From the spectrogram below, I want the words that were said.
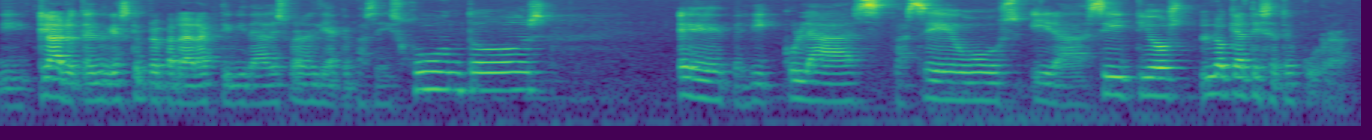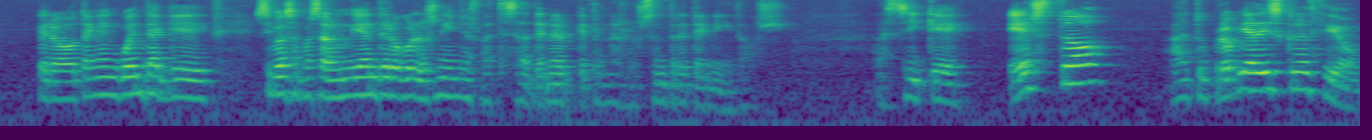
Y claro, tendrías que preparar actividades para el día que paséis juntos, eh, películas, paseos, ir a sitios, lo que a ti se te ocurra. Pero ten en cuenta que si vas a pasar un día entero con los niños vas a tener que tenerlos entretenidos. Así que esto a tu propia discreción.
